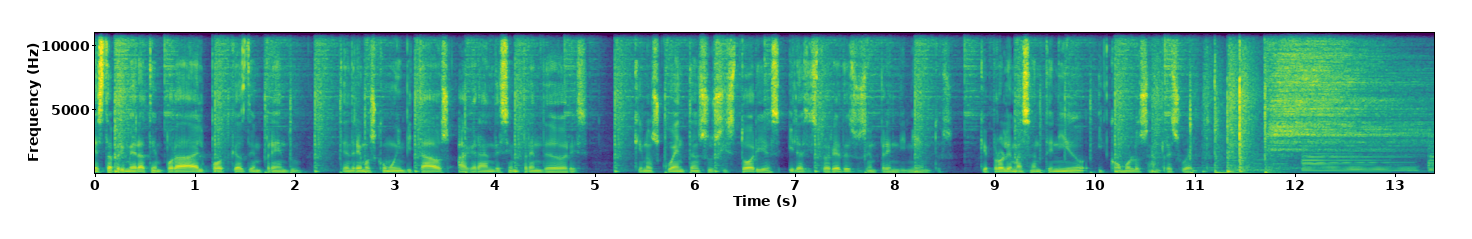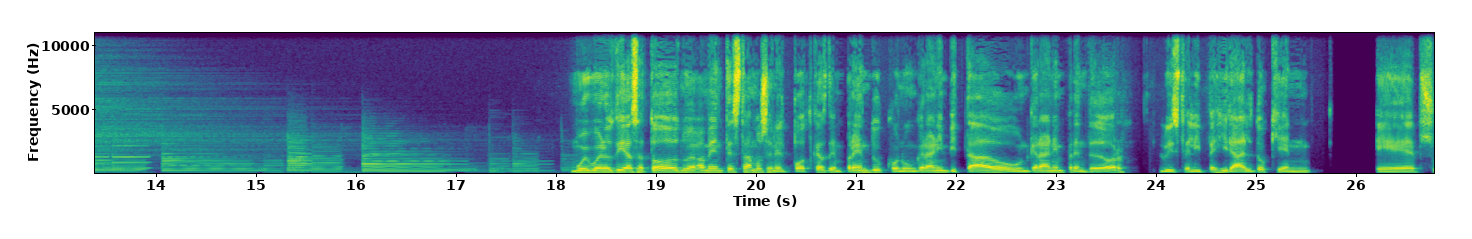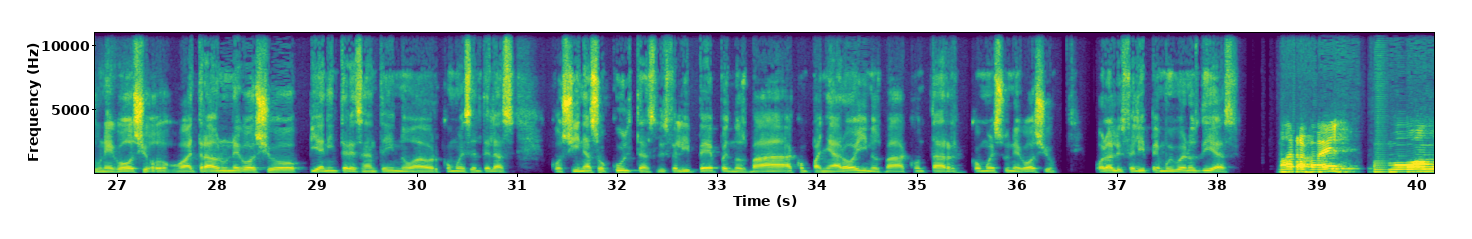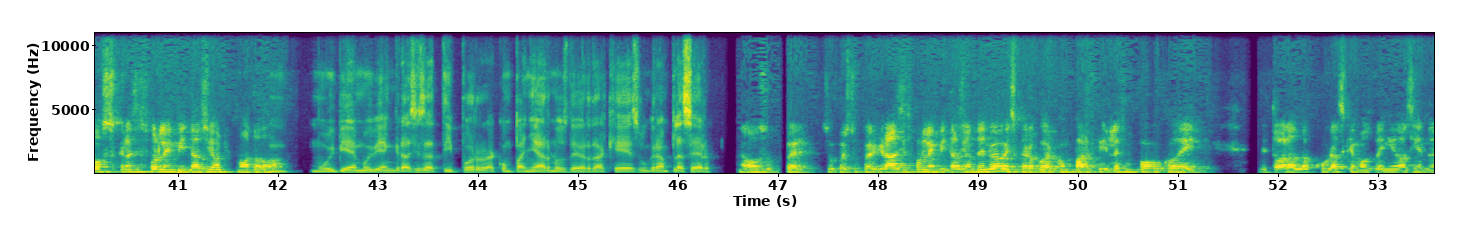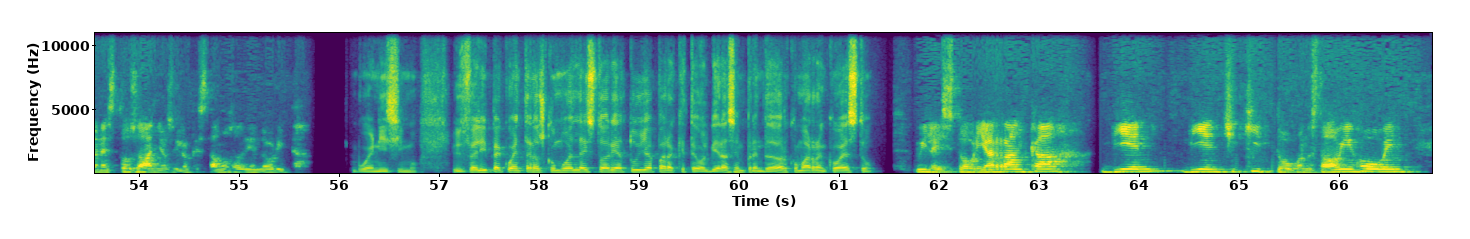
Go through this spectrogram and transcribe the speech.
En esta primera temporada del podcast de Emprendu tendremos como invitados a grandes emprendedores que nos cuentan sus historias y las historias de sus emprendimientos, qué problemas han tenido y cómo los han resuelto. Muy buenos días a todos. Nuevamente estamos en el podcast de Emprendu con un gran invitado, un gran emprendedor, Luis Felipe Giraldo, quien eh, su negocio o ha entrado en un negocio bien interesante e innovador como es el de las cocinas ocultas. Luis Felipe pues nos va a acompañar hoy y nos va a contar cómo es su negocio. Hola Luis Felipe, muy buenos días. Hola Rafael, ¿cómo vamos? Gracias por la invitación. ¿Cómo todo? Mm, muy bien, muy bien. Gracias a ti por acompañarnos. De verdad que es un gran placer. No, súper, súper, súper. Gracias por la invitación de nuevo y espero poder compartirles un poco de, de todas las locuras que hemos venido haciendo en estos años y lo que estamos haciendo ahorita. Buenísimo. Luis Felipe, cuéntanos cómo es la historia tuya para que te volvieras emprendedor. ¿Cómo arrancó esto? Uy, la historia arranca bien, bien chiquito. Cuando estaba bien joven,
